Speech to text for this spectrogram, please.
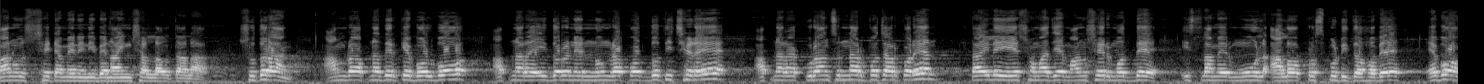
মানুষ সেটা মেনে নিবে না ইনশাল্লাহ তালা সুতরাং আমরা আপনাদেরকে বলব, আপনারা এই ধরনের নোংরা পদ্ধতি ছেড়ে আপনারা কোরআন, সুন্নার প্রচার করেন, তাইলে এ সমাজে মানুষের মধ্যে ইসলামের মূল আলো প্রস্ফুটিত হবে এবং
